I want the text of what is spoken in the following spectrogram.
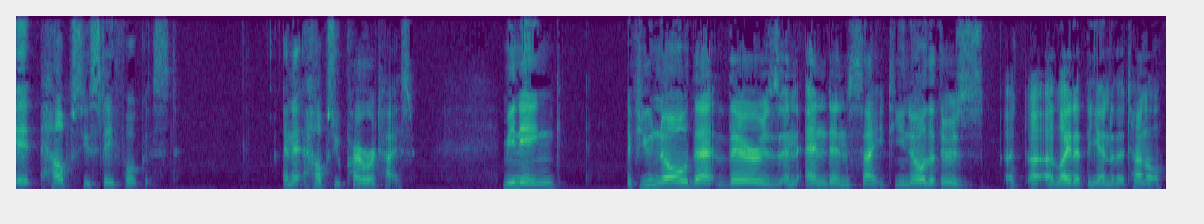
it helps you stay focused. and it helps you prioritize. Meaning, if you know that there's an end in sight, you know that there's a, a light at the end of the tunnel,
